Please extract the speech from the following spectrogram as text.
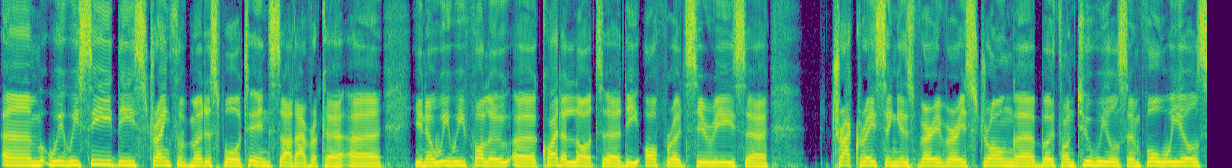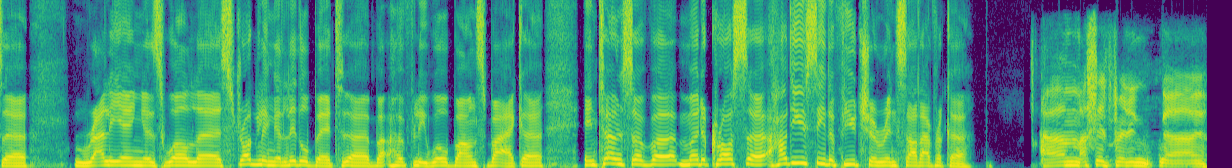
Um, we, we see the strength of motorsport in South Africa. Uh, you know, we, we follow uh, quite a lot uh, the off road series. Uh, track racing is very, very strong, uh, both on two wheels and four wheels. Uh, rallying as well, uh, struggling a little bit, uh, but hopefully will bounce back. Uh, in terms of motocross, how do you see the future in South Africa? Um, I said uh,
